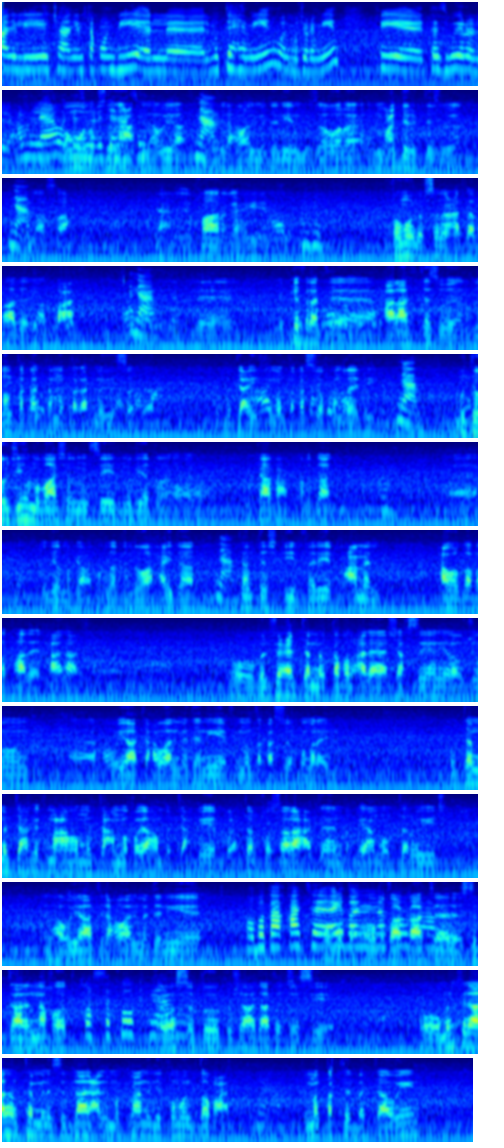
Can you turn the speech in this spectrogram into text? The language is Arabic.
المكان اللي كان يلتقون به ال- المتهمين والمجرمين في تزوير العملة عموما وتزوير صناعة الجنازة. الهويات نعم. الأحوال المدنية المزورة المعدة للتزوير نعم. لا صح. يعني فارغة هي. قوموا بصناعتها بهذه المطبعة نعم. ل- لكثرة آه، حالات التزوير منطقتنا منطقة مدينة صدر وبالتحديد في منطقة سوق مريدي نعم. وتوجيه مباشر من سيد مدير آه، مكافحة بغداد. مدير مكافحة بغداد اللواء حيدر. نعم. تم تشكيل فريق عمل حول ضبط هذه الحالات. وبالفعل تم القبض على شخصين يروجون آه، هويات أحوال مدنية في منطقة سوق مريدي وتم التحقيق معهم والتعمق وياهم بالتحقيق واعترفوا صراحة بقيامهم بترويج الهويات الأحوال المدنية. وبطاقات نفط وبطاقات استبدال النفط. والصكوك نعم. والصكوك وشهادات الجنسية. ومن خلالهم تم الاستدلال على المكان اللي يقومون بطبعه. نعم. في منطقة البتاوين.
